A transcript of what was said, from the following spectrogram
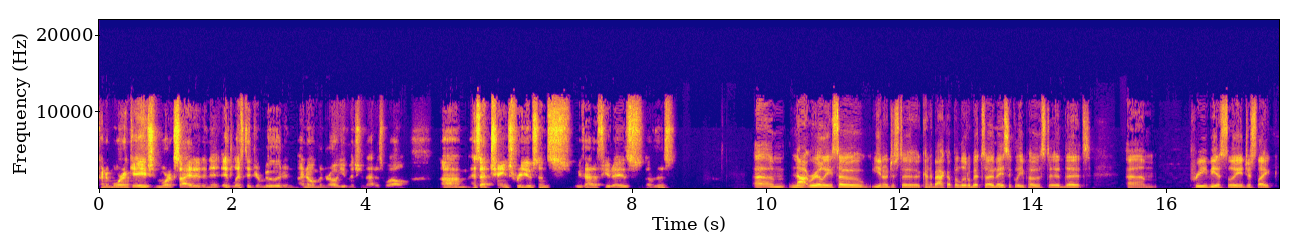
kind of more engaged and more excited, and it, it lifted your mood. And I know Monroe, you mentioned that as well. Um, has that changed for you since we've had a few days of this? Um, not really. So, you know, just to kind of back up a little bit. So I mm-hmm. basically posted that um, previously, just like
